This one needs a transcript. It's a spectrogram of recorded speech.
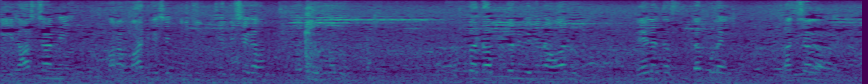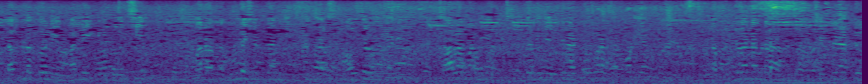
ఈ రాష్ట్రాన్ని మన మాదిక శక్తిని చూపించే దిశగా ప్రతి ఒక్కరు ఒక్క దప్పుకొని వెళ్ళిన వాళ్ళు వేల డబ్బుల డబ్బులై లక్షల డబ్బులతోని మళ్ళీ ఇక్కడికి వచ్చి మన యొక్క గుండె శబ్దాన్ని వినిపించాల్సిన అవసరం ఉందని చాలా మంది పెద్దలు చెప్పినట్టు కూడా సపోర్ట్ చేస్తుంది మన పెద్దలన్న కూడా చెప్పినట్టు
